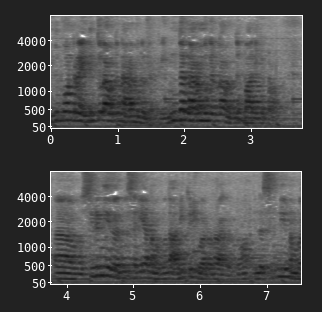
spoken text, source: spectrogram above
இது போன்ற இதுக்கெல்லாம் வந்து நரம்புகள் இருக்கு. இந்த நரம்புகள்லாம் வந்து பாதிக்கப்படும். சிறுநீர் வந்து சரியா நமக்கு வந்து அடிக்கடி வர்றதாகட்டும் இல்ல சிறுநீர் நம்ம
